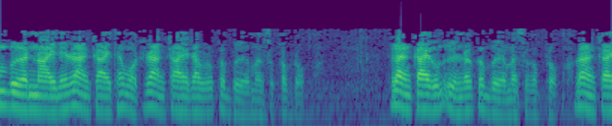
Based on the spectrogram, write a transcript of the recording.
มณ์เบื่อหน่ายในร่างกายทั้งหมดร่างกายเราเราก็เบื่อมันสกปรก ร่างกายคนอื่นเราก็เบื่อมันสกปรก ร่างกาย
